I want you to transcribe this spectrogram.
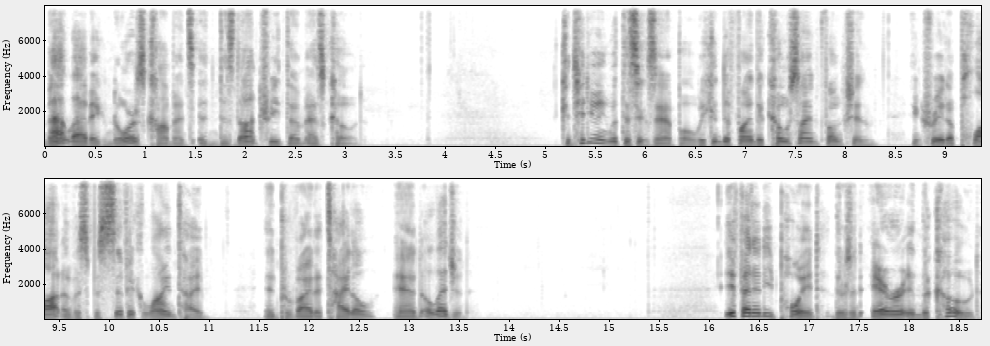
MATLAB ignores comments and does not treat them as code. Continuing with this example, we can define the cosine function and create a plot of a specific line type and provide a title and a legend. If at any point there's an error in the code,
